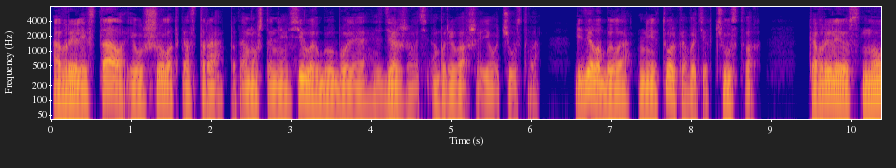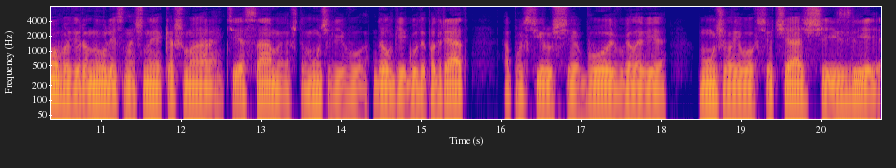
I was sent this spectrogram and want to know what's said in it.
Аврелий встал и ушел от костра, потому что не в силах был более сдерживать обуревавшие его чувства. И дело было не только в этих чувствах. К Аврелию снова вернулись ночные кошмары, те самые, что мучили его долгие годы подряд, а пульсирующая боль в голове мучила его все чаще и злее,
